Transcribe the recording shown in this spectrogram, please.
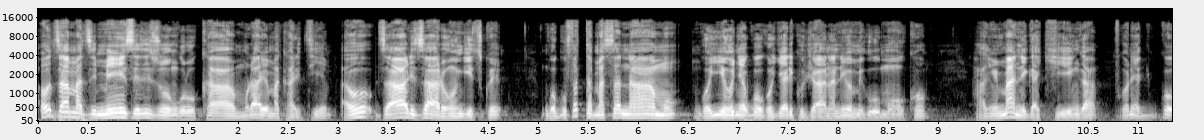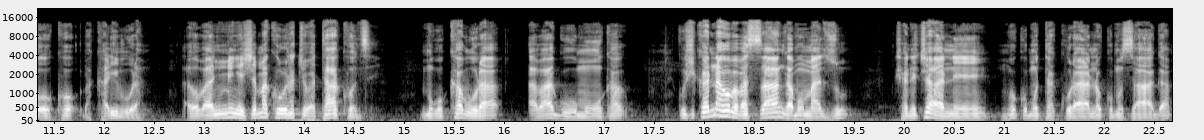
aho zamaze iminsi zizunguruka muri ayo makaritiye aho zari zarungitswe ngo gufata amasanamu ngo yihonya bwoko ryari kujana niyo migumuko hanyuma imana igakinga kuko bwoko bakaribura. Abo bamenyesha makuru ntacyo batakoze mu gukabura abagumuka. Gushika naho babasanga mu mazu cane cane nko kumutakura no kumusaga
